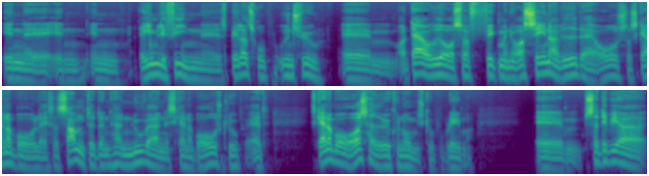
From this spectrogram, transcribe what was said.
en, øh, en, en rimelig fin øh, spillertrup, uden tvivl. Øh, og derudover så fik man jo også senere at vide, da Aarhus og Skanderborg lagde sig sammen til den her nuværende Skanderborg Aarhus klub, at Skanderborg også havde økonomiske problemer. Øh, så det bliver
